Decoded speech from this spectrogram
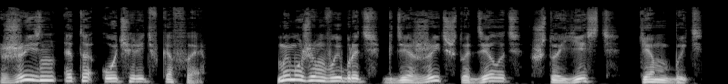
Жизнь — это очередь в кафе. Мы можем выбрать, где жить, что делать, что есть, кем быть.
